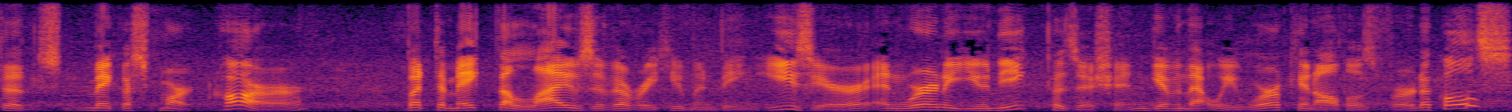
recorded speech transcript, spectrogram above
to make a smart car, but to make the lives of every human being easier. And we're in a unique position, given that we work in all those verticals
